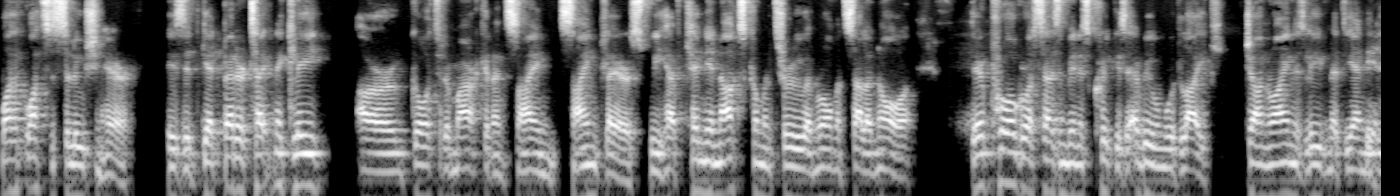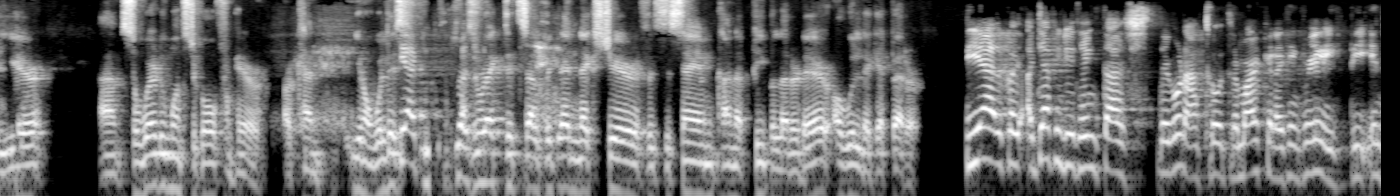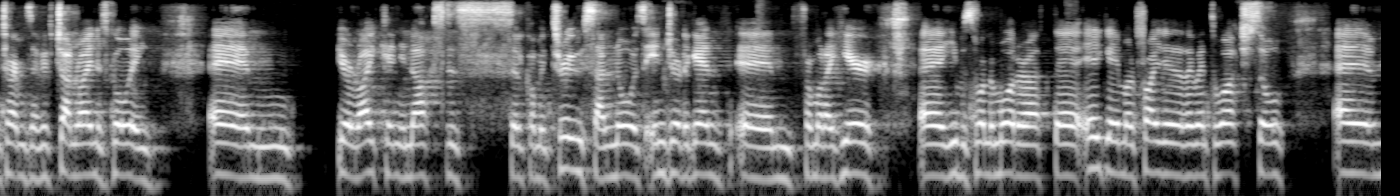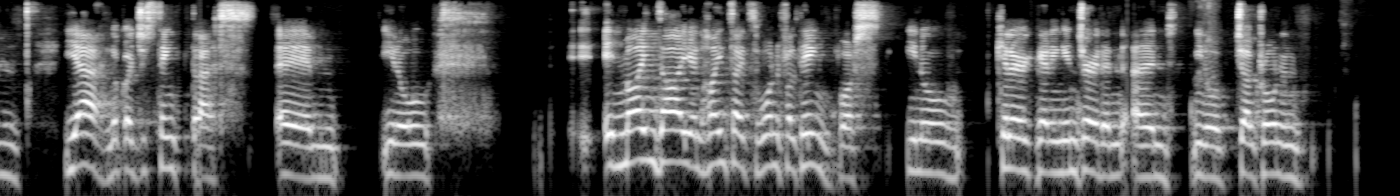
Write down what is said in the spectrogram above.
What, what's the solution here? Is it get better technically or go to the market and sign sign players? We have Keynan Knox coming through and Roman Salanoa their progress hasn't been as quick as everyone would like. John Ryan is leaving at the end yeah. of the year. Um, so where do Munster go from here? Or can you know will this yeah. resurrect itself again next year if it's the same kind of people that are there, or will they get better? Yeah, look, I, I definitely do think that they're going to have to go to the market. I think really the in terms of if John Ryan is going, um, you're right. Keynan Knox is still coming through. Salanoa is injured again. Um, from what I hear, uh, he was one running water at the A game on Friday that I went to watch. So, um, yeah, look, I just think that um, you know, in mind's eye and hindsight's a wonderful thing, but you know, Killer getting injured and and you know John Cronin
